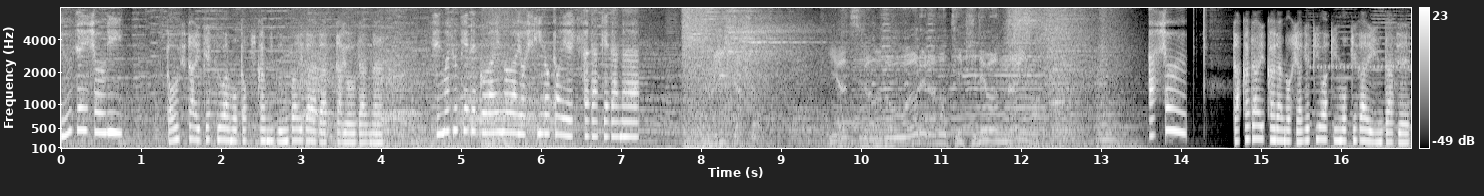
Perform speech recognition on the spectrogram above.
優勢勝利。投手対決は元地下に軍配が上がったようだな。島津家で怖いのは義弘と家久だけだな。奴らなど我らの敵ではないわ圧勝。高台からの射撃は気持ちがいいんだぜ。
